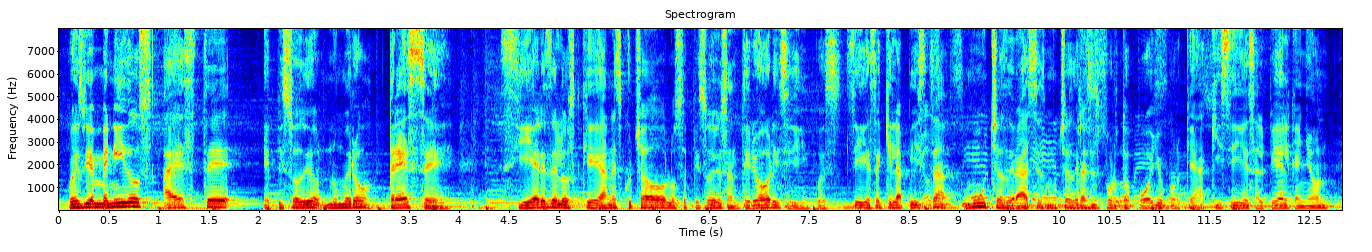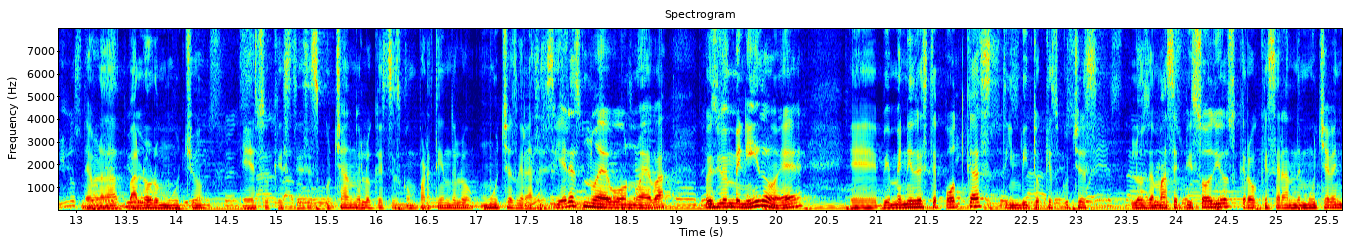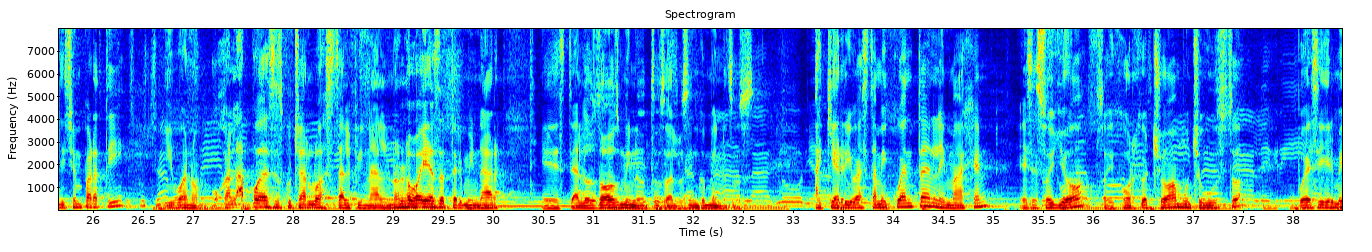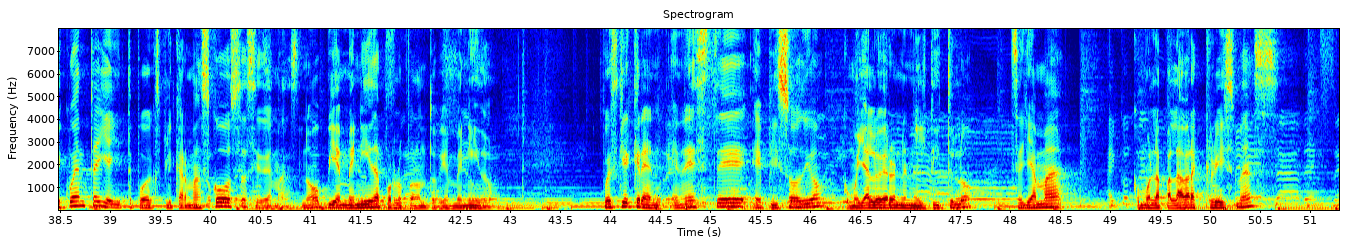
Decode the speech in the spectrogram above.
Pues bienvenidos a este episodio número 13. Si eres de los que han escuchado los episodios anteriores y pues sigues aquí la pista, muchas gracias, muchas gracias por tu apoyo porque aquí sigues al pie del cañón. De verdad valoro mucho eso que estés escuchándolo, que estés compartiéndolo. Muchas gracias. Si eres nuevo, nueva, pues bienvenido, ¿eh? Eh, bienvenido a este podcast, te invito a que escuches los demás episodios, creo que serán de mucha bendición para ti y bueno, ojalá puedas escucharlo hasta el final, no lo vayas a terminar este, a los dos minutos, a los cinco minutos. Aquí arriba está mi cuenta en la imagen, ese soy yo, soy Jorge Ochoa, mucho gusto. Puedes seguir mi cuenta y ahí te puedo explicar más cosas y demás, ¿no? Bienvenida por lo pronto, bienvenido. Pues, ¿qué creen? En este episodio, como ya lo vieron en el título, se llama como la palabra Christmas,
